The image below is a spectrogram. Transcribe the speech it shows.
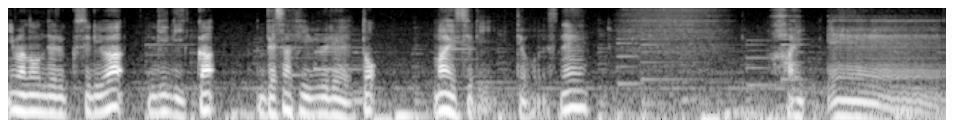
今飲んでる薬はリリカベサフィブレートマイスリーってことですね。はい。え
